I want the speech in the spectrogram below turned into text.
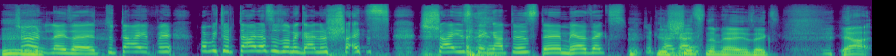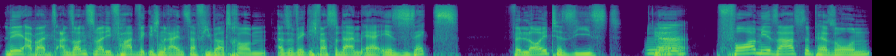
Schön, Laser. Total, ich freue mich total, dass du so eine geile Scheiß, Scheiß-Ding hattest. äh, Im R6. Total geil. Geschissen im RE6. Ja, nee, aber ansonsten war die Fahrt wirklich ein reinster Fiebertraum. Also wirklich, was du da im RE6 für Leute siehst. Ja. Ne? Vor mir saß eine Person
